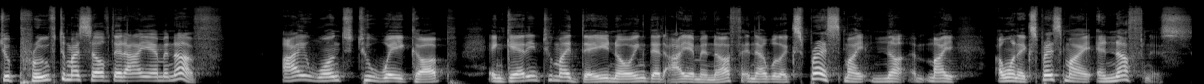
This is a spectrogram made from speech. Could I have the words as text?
to prove to myself that I am enough. I want to wake up and get into my day knowing that I am enough and I will express my, my, I want to express my enoughness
